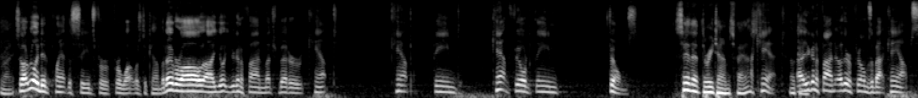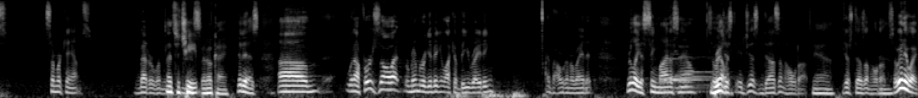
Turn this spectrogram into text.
Right. So I really did plant the seeds for, for what was to come. But overall, uh, you're, you're going to find much better camped, camp themed, camp filled themed films. Say that three times fast. I can't. Uh, Okay. you're going to find other films about camps, summer camps, better when That's a cheat, but okay. it is. Um, when I first saw it, I remember giving it like a B rating. If I were going to rate it, really a C minus now. So Really? it just it just doesn't hold up. Yeah. just doesn't hold up. So anyway,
